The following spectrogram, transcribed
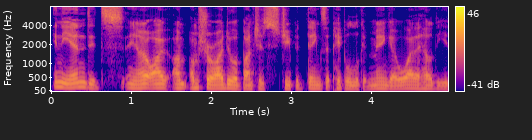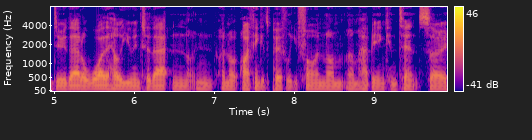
in the end, it's you know, I I'm, I'm sure I do a bunch of stupid things that people look at me and go, why the hell do you do that, or why the hell are you into that? And and, and I think it's perfectly fine. And I'm I'm happy and content. So,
